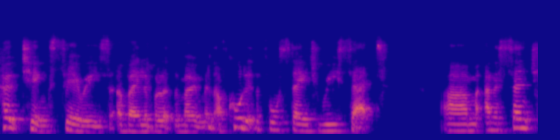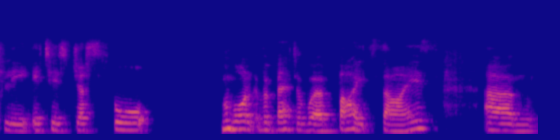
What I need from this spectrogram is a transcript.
coaching series available at the moment. I've called it the four stage reset. Um, and essentially, it is just for want of a better word, bite size um,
